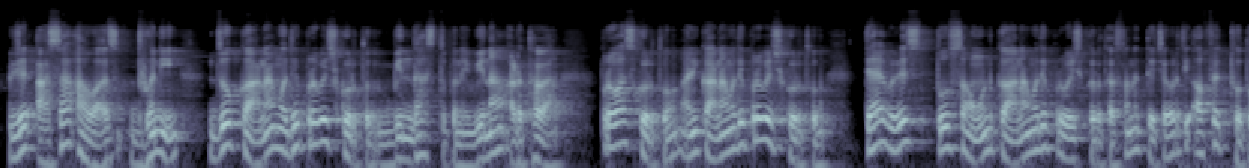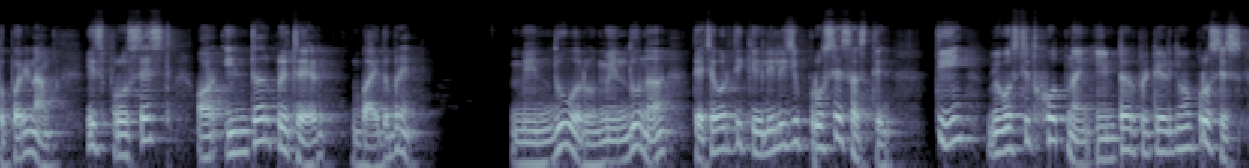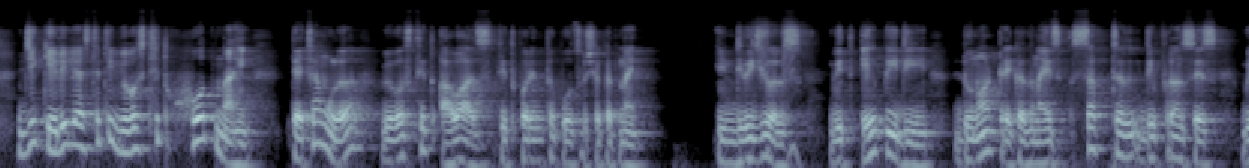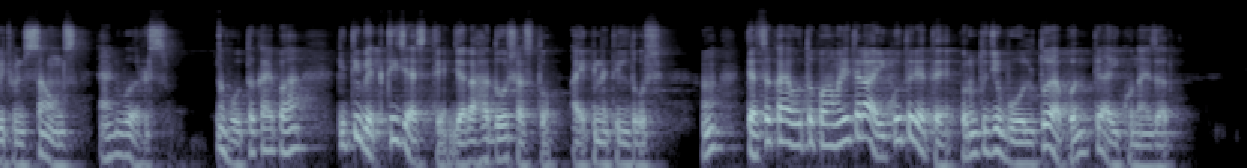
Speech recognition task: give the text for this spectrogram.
म्हणजे असा आवाज ध्वनी जो कानामध्ये प्रवेश करतो बिनधास्तपणे विना अडथळा प्रवास करतो आणि कानामध्ये प्रवेश करतो. त्यावेळेस तो साऊंड कानामध्ये प्रवेश करत असताना त्याच्यावरती अफेक्ट होतो. परिणाम. Is processed or interpreted by the brain मेंदूवरून मेंदूनं त्याच्यावरती केलेली जी प्रोसेस असते ती व्यवस्थित होत नाही. इंटरप्रिटेड किंवा प्रोसेस जी केलेली असते ती व्यवस्थित होत नाही. त्याच्यामुळं व्यवस्थित आवाज तिथपर्यंत पोचू शकत नाही. Individuals with A P D do not differences between differences between sounds and words होतं काय पहा? की ती व्यक्ती जी असते ज्याला हा दोष असतो ऐकण्यातील दोष हं? त्याचं काय होतं पहा? म्हणजे त्याला ऐकू तर येतं आहे परंतु जे बोलतो आहे आपण ते ऐकू नाही जात.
